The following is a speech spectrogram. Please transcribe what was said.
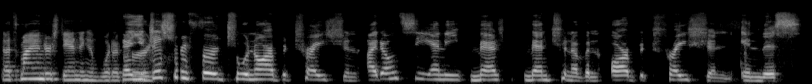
That's my understanding of what occurred. Now, you just referred to an arbitration. I don't see any me- mention of an arbitration in this,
